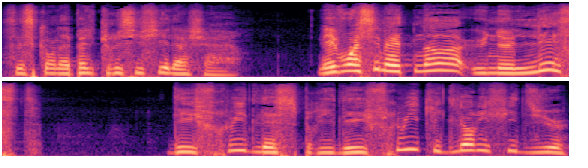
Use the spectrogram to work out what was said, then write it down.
C'est ce qu'on appelle crucifier la chair. Mais voici maintenant une liste des fruits de l'esprit, des fruits qui glorifient Dieu.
